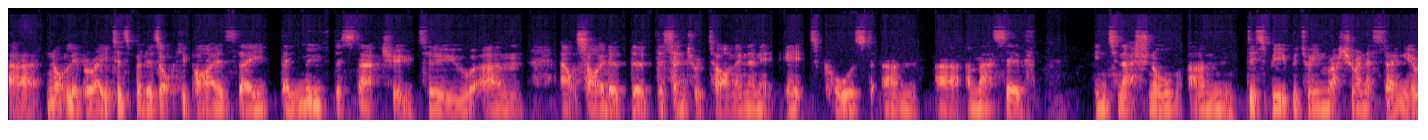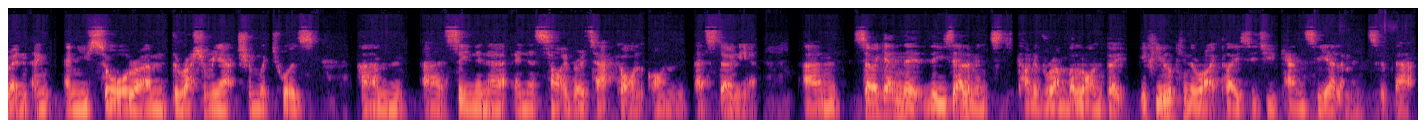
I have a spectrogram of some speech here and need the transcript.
uh, not liberators, but as occupiers, they they moved the statue to um, outside of the, the centre of Tallinn, and it, it caused um, uh, a massive international um, dispute between Russia and Estonia, and and, and you saw um, the Russian reaction, which was um, uh, seen in a in a cyber attack on on Estonia. Um, so again, the, these elements kind of rumble on, but if you look in the right places, you can see elements of that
